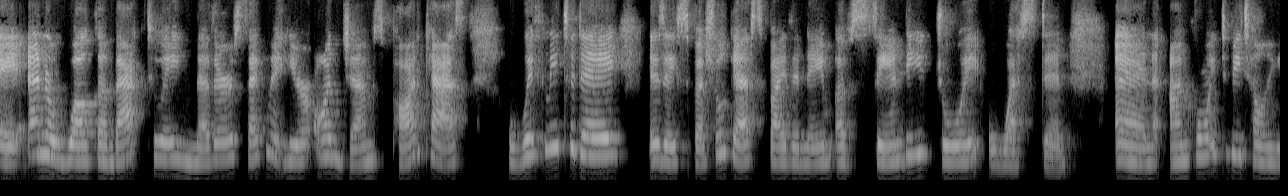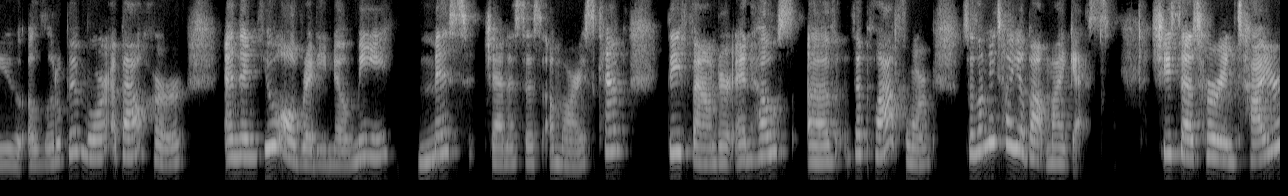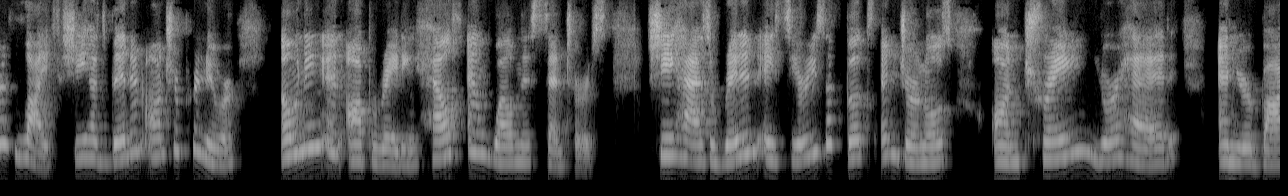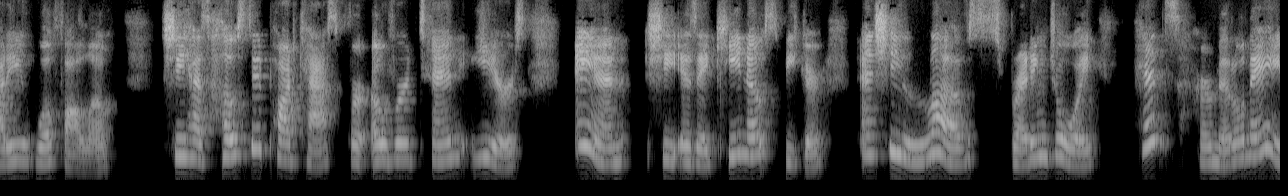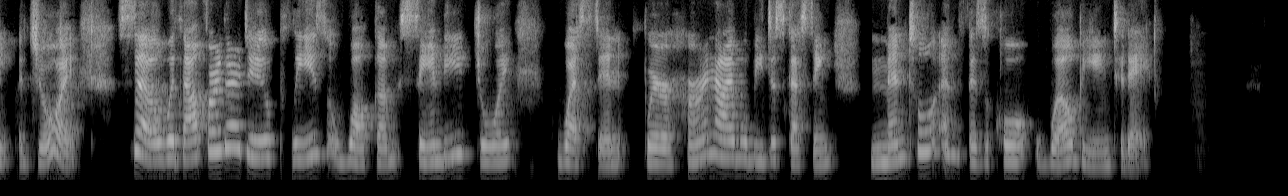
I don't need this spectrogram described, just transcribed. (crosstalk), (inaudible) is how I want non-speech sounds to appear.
Hey, and welcome back to another segment here on GEMS Podcast. With me today is a special guest by the name of Sandy Joy Weston. And I'm going to be telling you a little bit more about her. And then you already know me, Miss Genesis Amaris Kemp, the founder and host of the platform. So let me tell you about my guest. She says her entire life she has been an entrepreneur owning and operating health and wellness centers. She has written a series of books and journals on train your head and your body will follow. She has hosted podcasts for over 10 years and she is a keynote speaker and she loves spreading joy hence her middle name, Joy. So, without further ado, please welcome Sandy Joy Weston, where her and I will be discussing mental and physical well being today.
